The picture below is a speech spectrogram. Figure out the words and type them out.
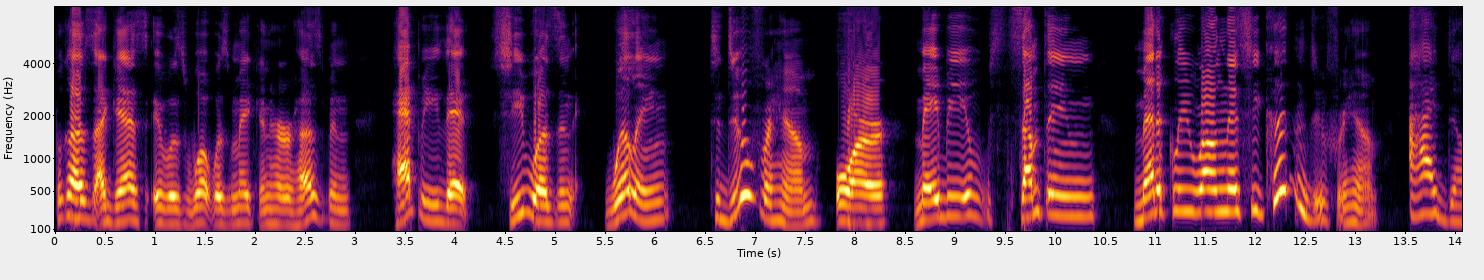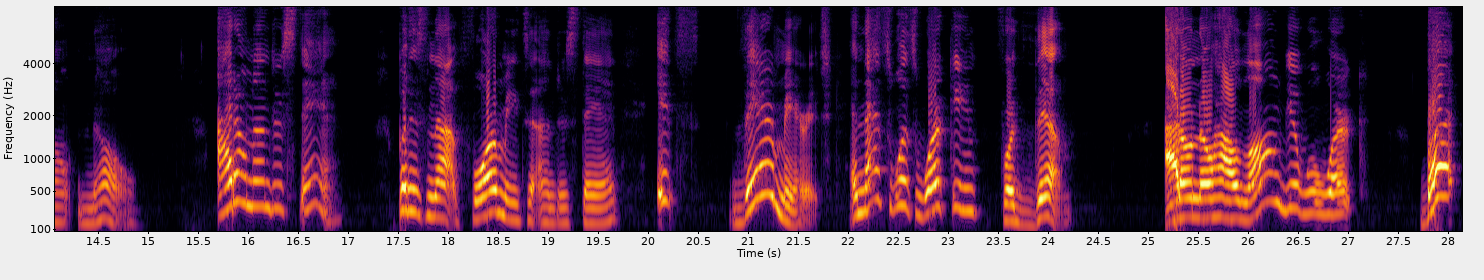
because I guess it was what was making her husband happy that she wasn't willing to do for him, or maybe it was something medically wrong that she couldn't do for him. I don't know. I don't understand. But it's not for me to understand. It's their marriage. And that's what's working for them. I don't know how long it will work, but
